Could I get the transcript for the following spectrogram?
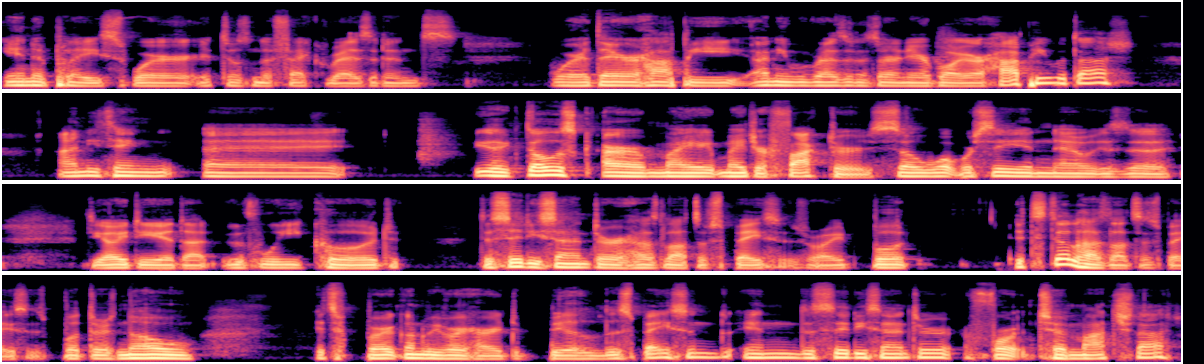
in a place where it doesn't affect residents where they're happy any residents that are nearby are happy with that. Anything uh like those are my major factors. So what we're seeing now is the the idea that if we could the city center has lots of spaces right? But it still has lots of spaces but there's no it's going to be very hard to build a space in, in the city center for to match that.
